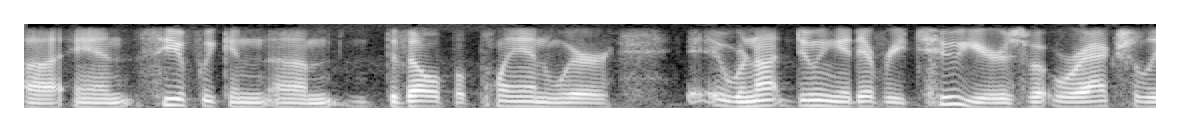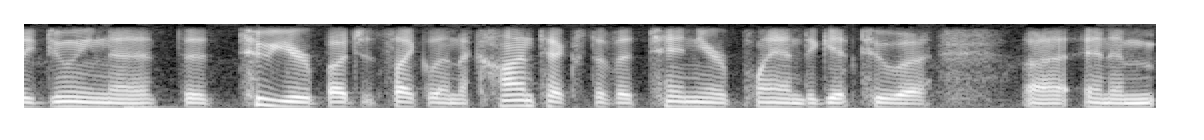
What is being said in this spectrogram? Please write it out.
uh, and see if we can um, develop a plan where we're not doing it every two years, but we're actually doing the, the two-year budget cycle in the context of a 10-year plan to get to a uh, an um,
